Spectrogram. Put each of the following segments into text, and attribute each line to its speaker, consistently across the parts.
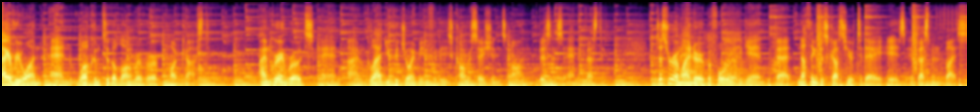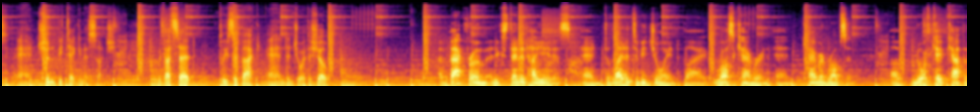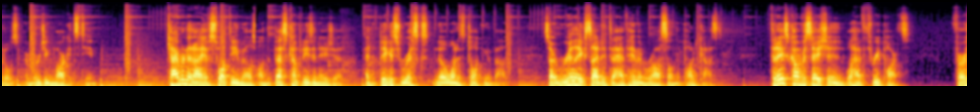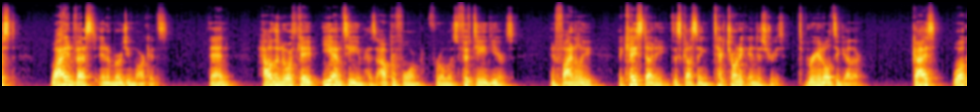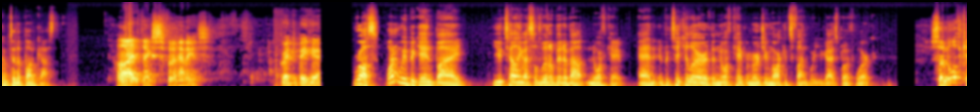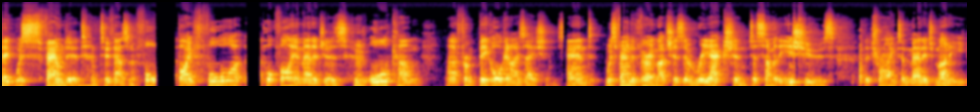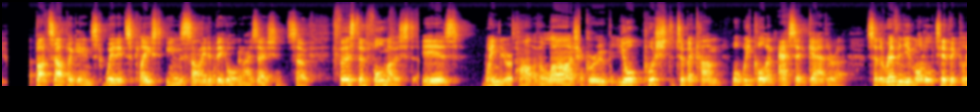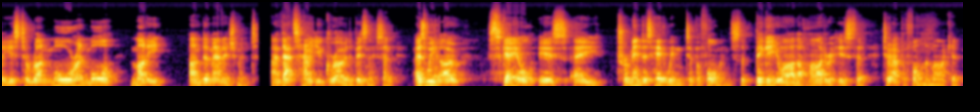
Speaker 1: Hi, everyone, and welcome to the Long River podcast. I'm Graham Rhodes, and I'm glad you could join me for these conversations on business and investing. Just a reminder before we begin that nothing discussed here today is investment advice and shouldn't be taken as such. With that said, please sit back and enjoy the show. I'm back from an extended hiatus and delighted to be joined by Ross Cameron and Cameron Robson of North Cape Capital's emerging markets team. Cameron and I have swapped emails on the best companies in Asia and the biggest risks no one is talking about. So I'm really excited to have him and Ross on the podcast. Today's conversation will have three parts. First, why invest in emerging markets? Then, how the North Cape EM team has outperformed for almost 15 years. And finally, a case study discussing Techtronic Industries to bring it all together. Guys, welcome to the podcast.
Speaker 2: Hi, thanks for having us.
Speaker 3: Great to be here.
Speaker 1: Ross, why don't we begin by you telling us a little bit about North Cape, and in particular, the North Cape Emerging Markets Fund, where you guys both work?
Speaker 2: So, North Cape was founded in 2004 by four portfolio managers who'd all come uh, from big organizations and was founded very much as a reaction to some of the issues that trying to manage money butts up against when it's placed inside a big organization. So, first and foremost is when you're a part of a large group, you're pushed to become what we call an asset gatherer. So, the revenue model typically is to run more and more money under management. And that's how you grow the business. And as we know, scale is a tremendous headwind to performance. The bigger you are, the harder it is to, to outperform the market.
